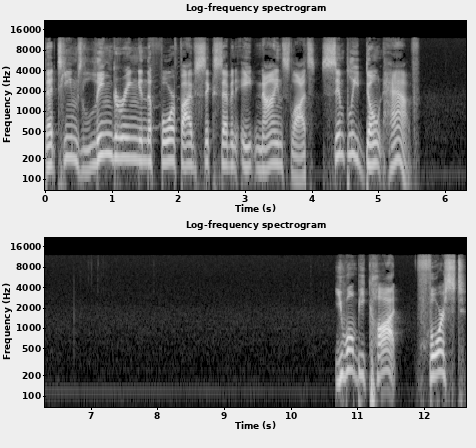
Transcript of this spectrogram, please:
that teams lingering in the four, five, six, seven, eight, nine slots simply don't have. You won't be caught forced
